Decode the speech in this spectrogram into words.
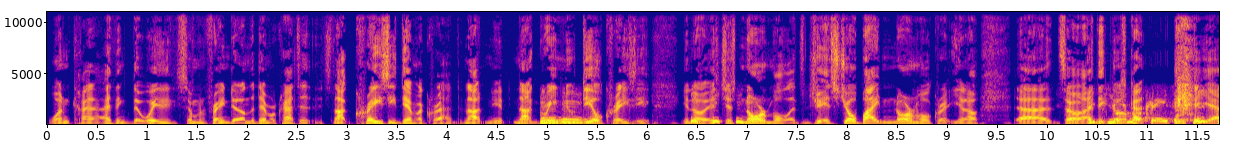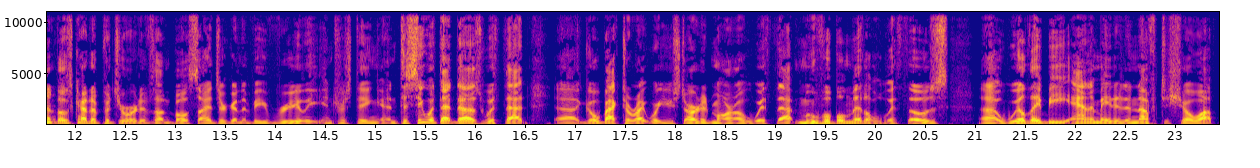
one kind of I think the way someone framed it on the Democrats, it, it's not crazy Democrat, not not Green Mm-hmm. New Deal crazy. You know, it's just normal. It's it's Joe Biden normal. You know, uh, so I It's think those kind, crazy. yeah, those kind of pejoratives on both sides are going to be really interesting, and to see what that does with that. Uh, go back to right where you started, Mara, with that movable middle, with those. Uh, will they be animated enough to show up?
